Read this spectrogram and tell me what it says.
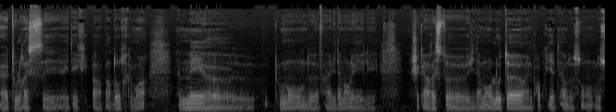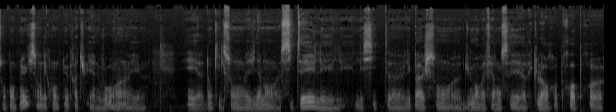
Euh, tout le reste a été écrit par, par d'autres que moi. Mais tout le monde, enfin évidemment, les, chacun reste évidemment l'auteur et le propriétaire de son, de son contenu, qui sont des contenus gratuits à nouveau. Hein, et, et donc ils sont évidemment cités, les, les sites, euh, les pages sont euh, dûment référencées avec leur propre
